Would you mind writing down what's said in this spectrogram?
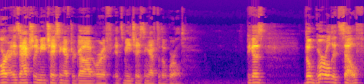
are is actually me chasing after God or if it's me chasing after the world? Because the world itself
